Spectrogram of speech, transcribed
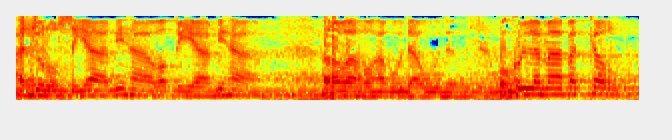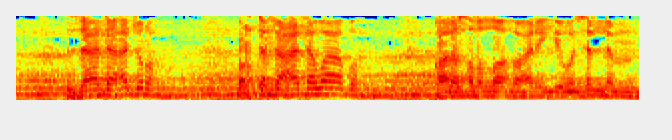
أجر صيامها وقيامها رواه أبو داود. وكلما بكر زاد أجره وارتفع ثوابه. قال صلى الله عليه وسلم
